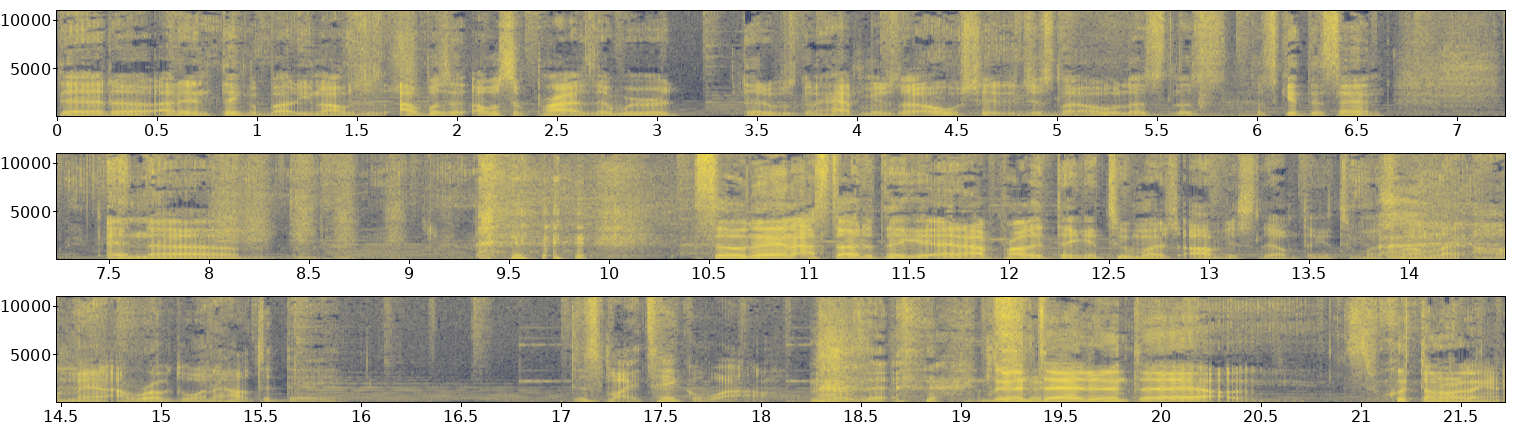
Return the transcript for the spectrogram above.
that. Uh, I didn't think about it. You know, I was just I wasn't I was surprised that we were that it was gonna happen. It was like, oh shit! It's just like, oh, let's let's let's get this in, and. uh So then I started thinking, and I'm probably thinking too much. Obviously, I'm thinking too much. So I'm like, oh man, I rubbed one out today. This might take a while. You know what I'm? Du är inte, du är inte 17 år längre.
